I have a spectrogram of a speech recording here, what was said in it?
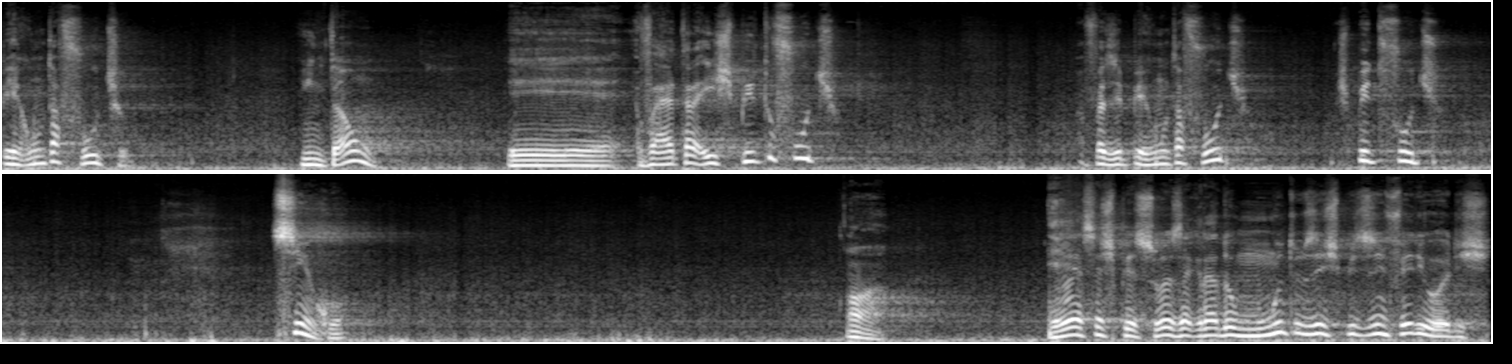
Pergunta fútil. Então, é, vai atrair espírito fútil. Vai fazer pergunta fútil, espírito fútil. Cinco. Ó, essas pessoas agradam muito os espíritos inferiores,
